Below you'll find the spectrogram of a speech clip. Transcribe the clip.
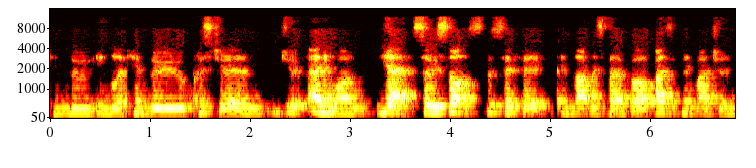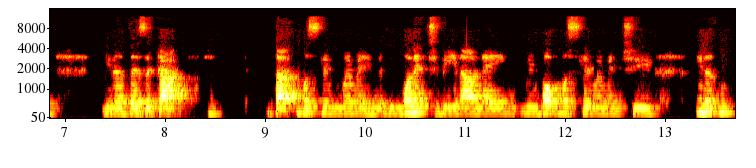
Hindu, English, Hindu, Christian, anyone. Yeah, so it's not specific in that respect, but as you can imagine, you know, there's a gap that Muslim women, we want it to be in our name. We want Muslim women to, you know,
